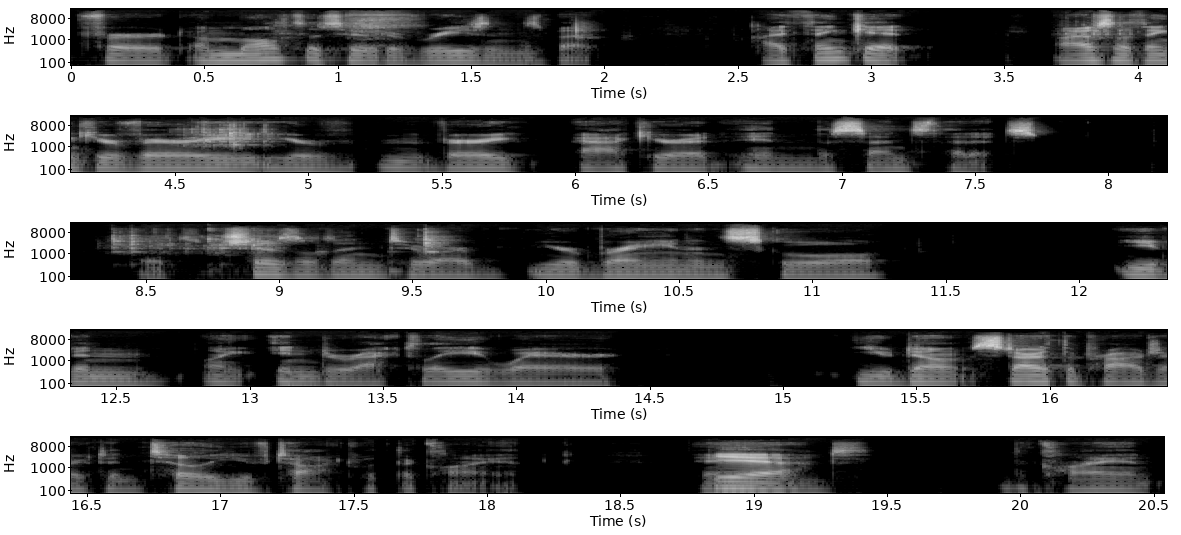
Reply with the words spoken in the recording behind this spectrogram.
for a multitude of reasons. But I think it. I also think you're very you're very accurate in the sense that it's it's chiseled into our your brain in school, even like indirectly, where you don't start the project until you've talked with the client. Yeah. the client,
